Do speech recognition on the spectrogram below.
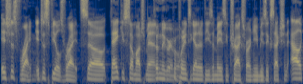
It's just right. It just feels right. So thank you so much, man, for more. putting together these amazing tracks for our new music section. Alec,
